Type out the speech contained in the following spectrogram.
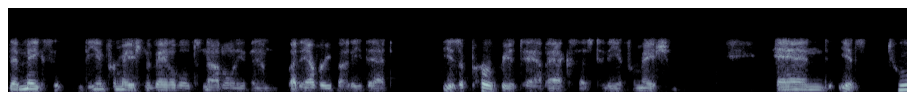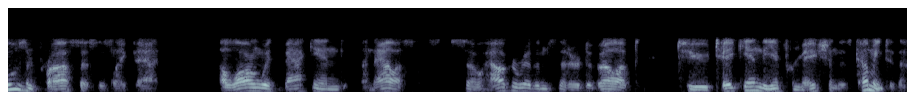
that makes the information available to not only them but everybody that is appropriate to have access to the information. And it's tools and processes like that, along with back end analysis. So, algorithms that are developed to take in the information that's coming to them,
